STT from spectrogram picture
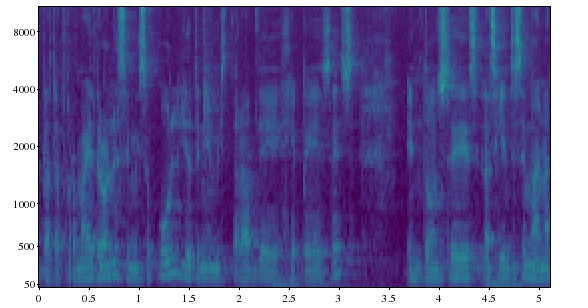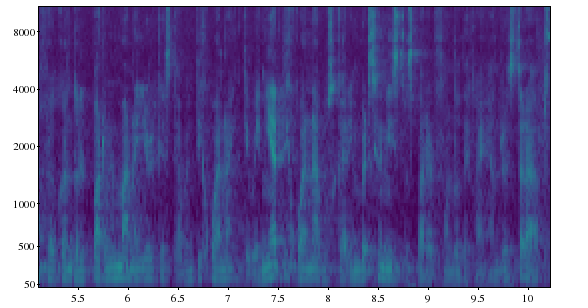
plataforma de drones se me hizo cool. Yo tenía mi startup de GPS entonces, la siguiente semana fue cuando el partner manager que estaba en Tijuana, que venía a Tijuana a buscar inversionistas para el fondo de 500 Straps,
